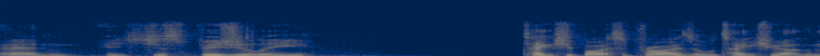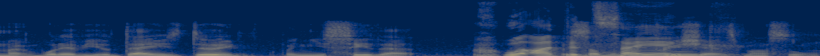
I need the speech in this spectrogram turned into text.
and it's just visually takes you by surprise or takes you out of the whatever your day is doing when you see that. well, I've been saying appreciates muscle.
